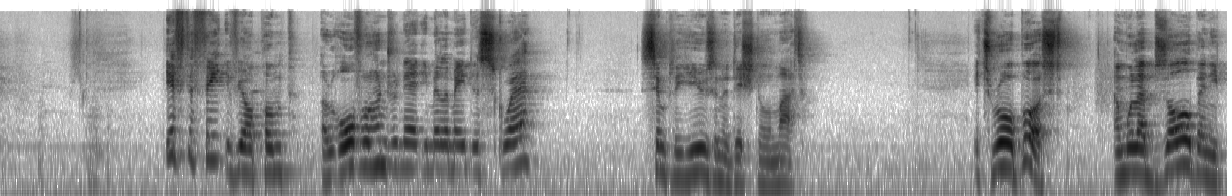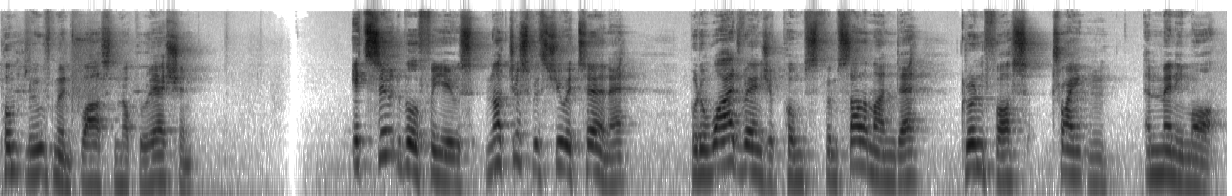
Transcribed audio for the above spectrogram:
If the feet of your pump are over 180 millimeters square, simply use an additional mat. It's robust and will absorb any pump movement whilst in operation. It's suitable for use not just with Stuart Turner, but a wide range of pumps from Salamander Grundfos, Triton and many more.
